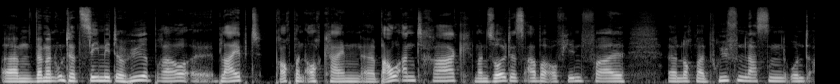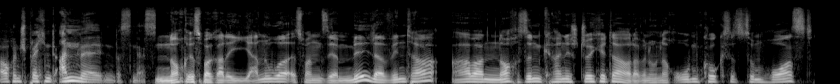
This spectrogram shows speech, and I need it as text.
Ähm, wenn man unter 10 Meter Höhe äh, bleibt, braucht man auch keinen äh, Bauantrag. Man sollte es aber auf jeden Fall äh, nochmal prüfen lassen und auch entsprechend anmelden, das Nest. Noch ist zwar gerade Januar, es war ein sehr milder Winter, aber noch sind keine Störche da. Oder wenn du nach oben guckst jetzt zum Horst,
